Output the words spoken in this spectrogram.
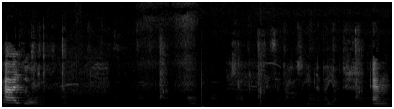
Also. Oh, ich glaube, du musst jetzt nach Hause gehen, aber ja. Ähm,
